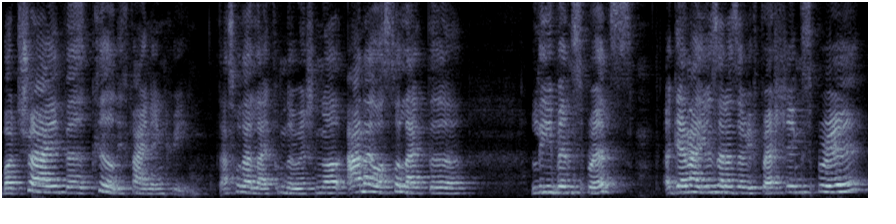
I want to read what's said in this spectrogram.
But try the curl defining cream. That's what I like from the original. And I also like the leave-in spritz. Again, I use that as a refreshing spray.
